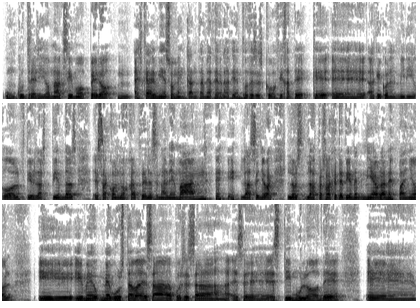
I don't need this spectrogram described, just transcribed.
un cutrerío máximo, pero mm, es que a mí eso me encanta, me hace gracia. Entonces es como, fíjate que eh, aquí con el mini golf tienes las tiendas, esa con los carteles en alemán, las señoras, los, las personas que te tienen ni hablan español. Y, y me, me gustaba esa, pues esa, ese estímulo de, eh,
